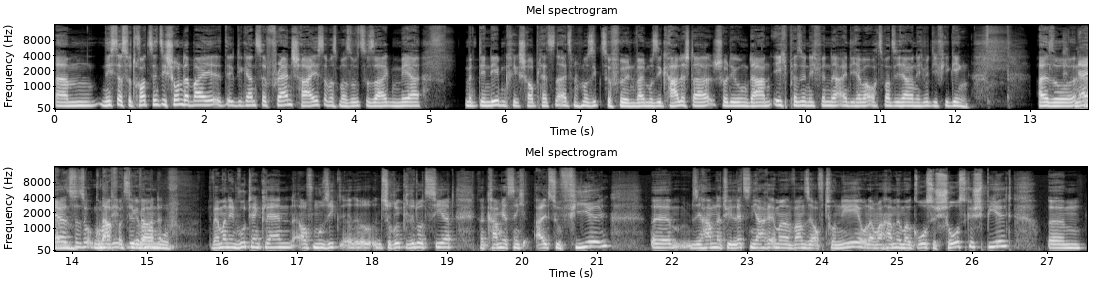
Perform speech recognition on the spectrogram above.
Ähm, nichtsdestotrotz sind sie schon dabei, die, die ganze Franchise, um es mal so zu sagen, mehr mit den Nebenkriegsschauplätzen als mit Musik zu füllen, weil musikalisch da, Entschuldigung, da ich persönlich finde, eigentlich aber auch 20 Jahre nicht wirklich viel ging. Also naja, ähm, so, nachvollziehbarer Move wenn man den Wu-Tang Clan auf Musik äh, zurück reduziert, dann kam jetzt nicht allzu viel. Ähm, sie haben natürlich letzten Jahre immer, waren sie auf Tournee oder haben immer große Shows gespielt. Ähm,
